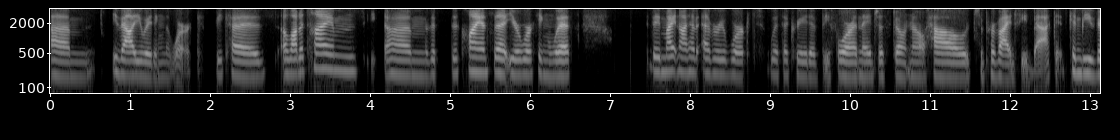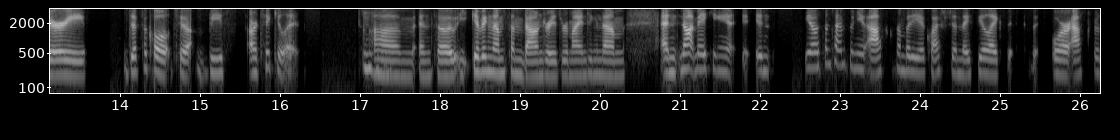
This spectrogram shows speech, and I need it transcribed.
um, evaluating the work because a lot of times um, the, the clients that you're working with they might not have ever worked with a creative before and they just don't know how to provide feedback it can be very difficult to be articulate mm-hmm. um, and so giving them some boundaries reminding them and not making it in you know sometimes when you ask somebody a question they feel like or ask for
